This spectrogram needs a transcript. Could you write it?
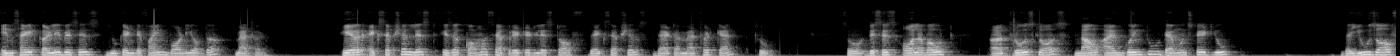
Inside curly braces you can define body of the method. Here exception list is a comma separated list of the exceptions that a method can throw. So this is all about uh, throws clause now I am going to demonstrate you the use of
